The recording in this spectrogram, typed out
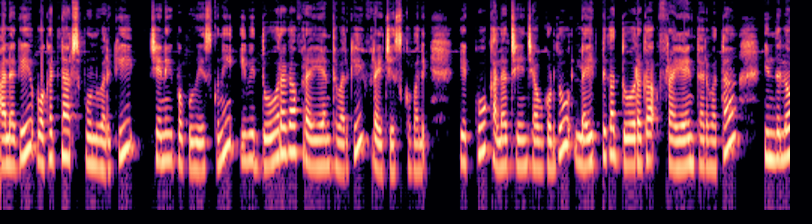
అలాగే ఒకటిన్నర స్పూన్ వరకు శనగపప్పు వేసుకుని ఇవి దూరగా ఫ్రై అయ్యేంత వరకు ఫ్రై చేసుకోవాలి. ఎక్కువ కలర్ చేంజ్ అవ్వకూడదు. లైట్గా దూరగా ఫ్రై అయిన తర్వాత ఇందులో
